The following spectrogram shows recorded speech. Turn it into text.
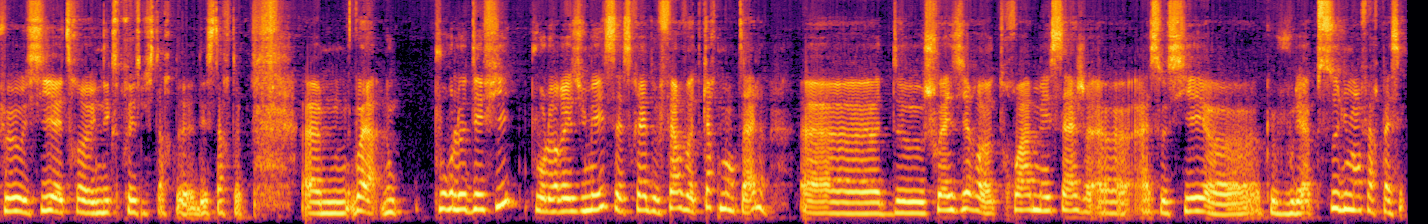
peut aussi être une expression start, des startups. voilà. Donc pour le défi, pour le résumé, ça serait de faire votre carte mentale, de choisir trois messages associés que vous voulez absolument faire passer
